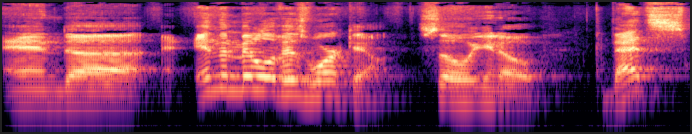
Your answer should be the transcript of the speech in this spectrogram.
And uh, in the middle of his workout. So, you know, that's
